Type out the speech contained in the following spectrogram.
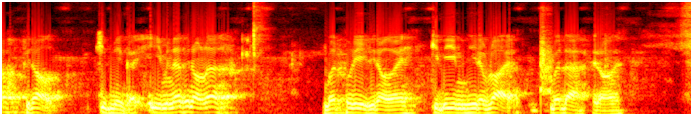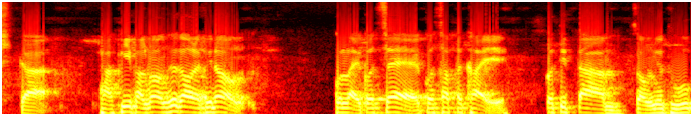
ะพี่น้องคลิปนี้ก็อิ่มนะพี่น้องเนอะเบิดพอดีพี่น้องเอ้ยกินอิ่มที่เรียบร้อยเบิดอะพี่น้องก็ฝากพี่ฝากน้องคือเก่าเลยพี่น้องกดไลค์กดแชร์กดซับสไครต์กดติดตามช่อง YouTube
